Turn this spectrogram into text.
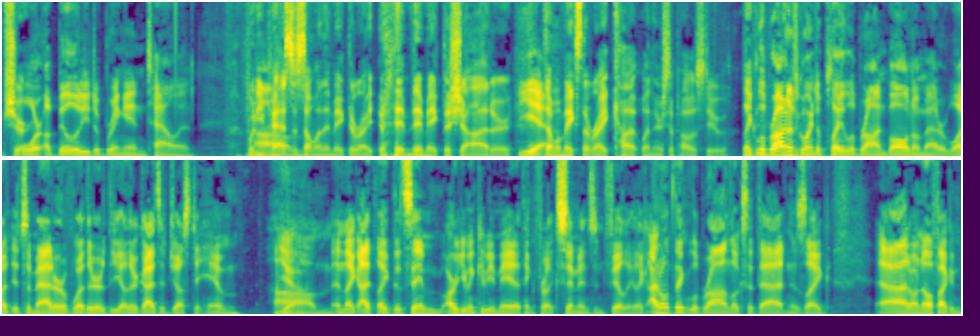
Sure. or ability to bring in talent. When you pass to someone, they make the right, they make the shot, or Um, Yeah. someone makes the right cut when they're supposed to. like LeBron is going to play LeBron ball no matter what. It's a matter of whether the other guys adjust to him. Yeah. Um, and like I like the same argument could be made, I think, for like Simmons and Philly. Like I don't think LeBron looks at that and is like, I don't know if I can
